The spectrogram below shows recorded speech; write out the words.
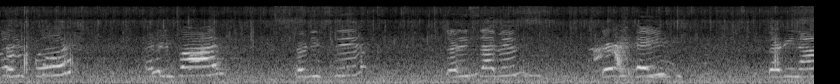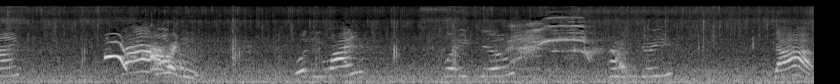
34, 35, 36, 37, 38, 39, 40, 41, 42, 43, stop,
